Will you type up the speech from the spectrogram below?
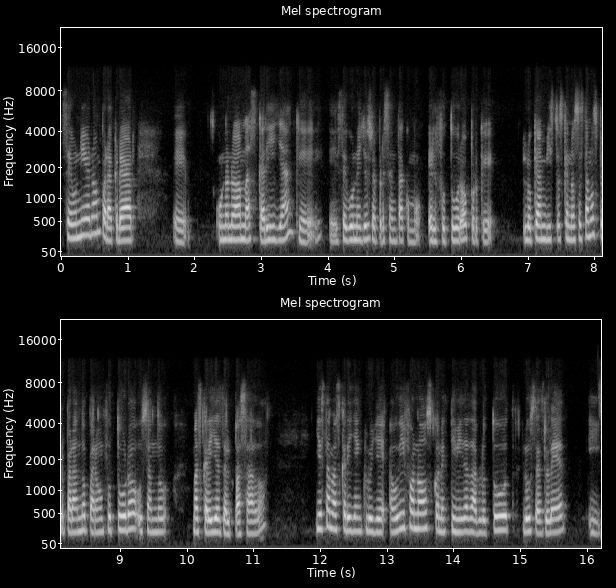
Se unieron para crear eh, una nueva mascarilla que eh, según ellos representa como el futuro, porque lo que han visto es que nos estamos preparando para un futuro usando mascarillas del pasado. Y esta mascarilla incluye audífonos, conectividad a Bluetooth, luces LED y,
